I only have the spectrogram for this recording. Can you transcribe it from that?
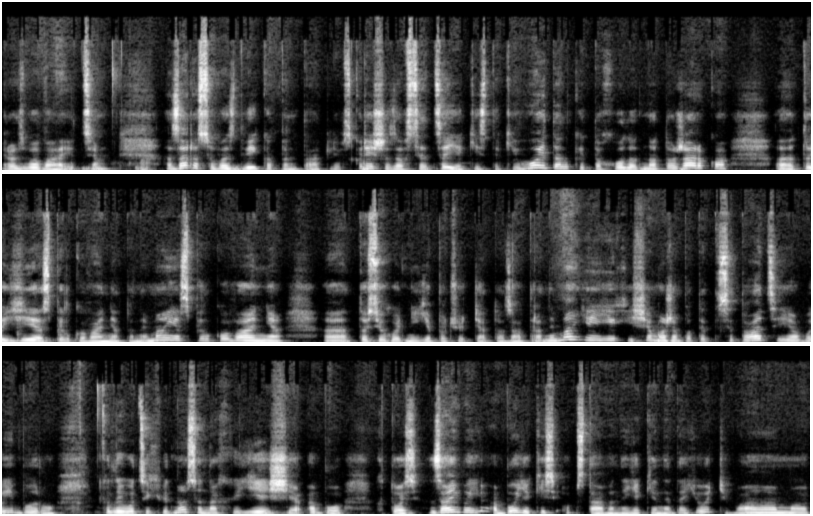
розвиваються? А зараз у вас двійка пентаклів. Скоріше за все, це якісь такі гойдалки, то холодно, то жарко, е, то є спілкування, то немає спілкування, е, то сьогодні є почуття, то завтра немає їх. І ще може бути ситуація вибору, коли у цих відносинах є ще або хтось зайвий, або якісь обставини, які не дають вам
